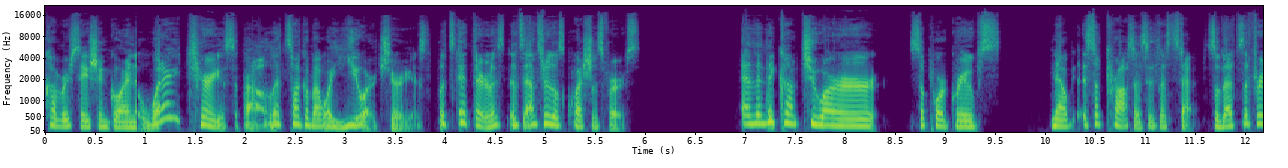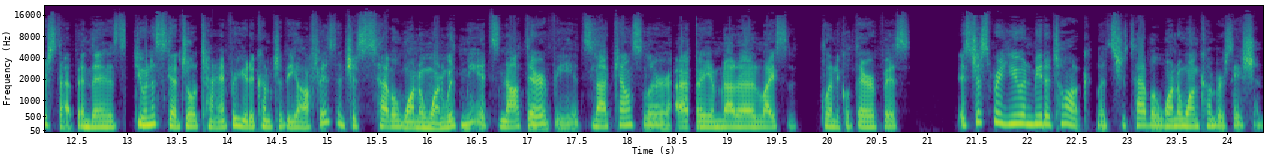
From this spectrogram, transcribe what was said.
conversation going. What are you curious about? Let's talk about what you are curious. Let's get there. Let's, let's answer those questions first. And then they come to our support groups. Now it's a process. It's a step. So that's the first step. And then it's, do you want to schedule a time for you to come to the office and just have a one on one with me? It's not therapy. It's not counselor. I am not a licensed clinical therapist. It's just for you and me to talk. Let's just have a one on one conversation.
